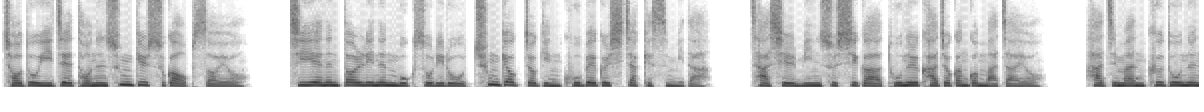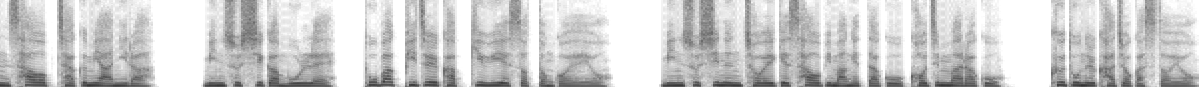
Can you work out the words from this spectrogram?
저도 이제 더는 숨길 수가 없어요. 지혜는 떨리는 목소리로 충격적인 고백을 시작했습니다. 사실 민수 씨가 돈을 가져간 건 맞아요. 하지만 그 돈은 사업 자금이 아니라 민수 씨가 몰래 도박 빚을 갚기 위해 썼던 거예요. 민수 씨는 저에게 사업이 망했다고 거짓말하고 그 돈을 가져갔어요.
